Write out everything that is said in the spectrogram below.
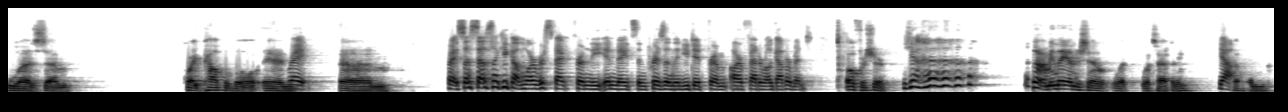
was um, quite palpable. And right um, Right. So it sounds like you got more respect from the inmates in prison than you did from our federal government. oh, for sure. Yeah. No, I mean they understand what what's happening. yeah. Um,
